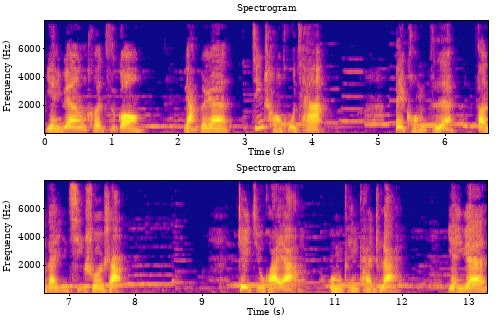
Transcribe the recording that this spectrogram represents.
颜渊和子贡两个人经常互掐。被孔子放在一起说事儿，这句话呀，我们可以看出来，颜渊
